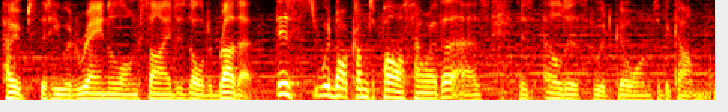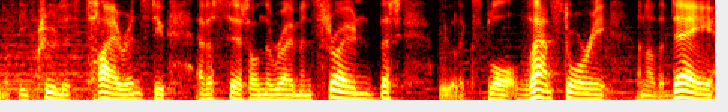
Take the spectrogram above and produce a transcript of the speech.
hopes that he would reign alongside his older brother. This would not come to pass, however, as his eldest would go on to become one of the cruelest tyrants to ever sit on the Roman throne, but we will explore that story another day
